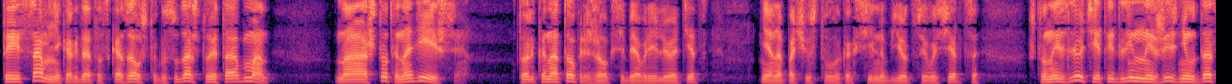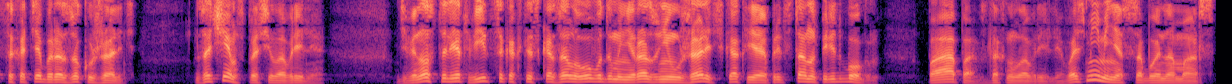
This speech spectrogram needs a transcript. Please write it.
Ты сам мне когда-то сказал, что государство — это обман. На что ты надеешься?» Только на то прижал к себе Аврелию отец, и она почувствовала, как сильно бьется его сердце, что на излете этой длинной жизни удастся хотя бы разок ужалить. «Зачем?» — спросила Аврелия. «Девяносто лет виться, как ты сказала, оводом и ни разу не ужалить, как я предстану перед Богом». «Папа», — вздохнула Аврелия, — «возьми меня с собой на Марс.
